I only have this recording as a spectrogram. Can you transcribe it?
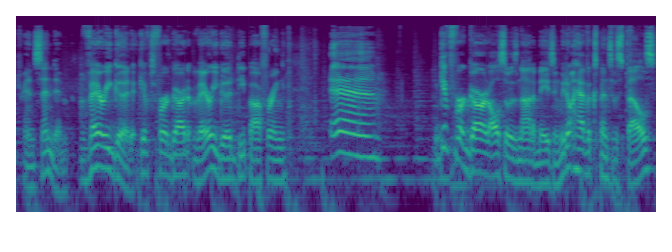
Transcendimp. Very good. Gift for a guard, very good. Deep offering. Eh. Gift for a guard also is not amazing. We don't have expensive spells.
